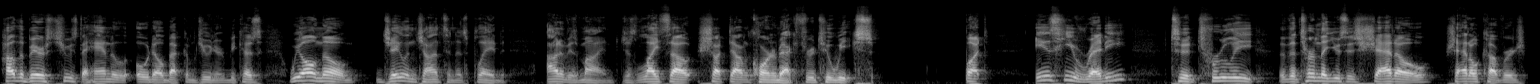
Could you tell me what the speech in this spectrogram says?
how the Bears choose to handle Odell Beckham Jr. because we all know Jaylon Johnson has played out of his mind, just lights out, shut down cornerback through two weeks. But is he ready to truly, the term they use is shadow, shadow coverage,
